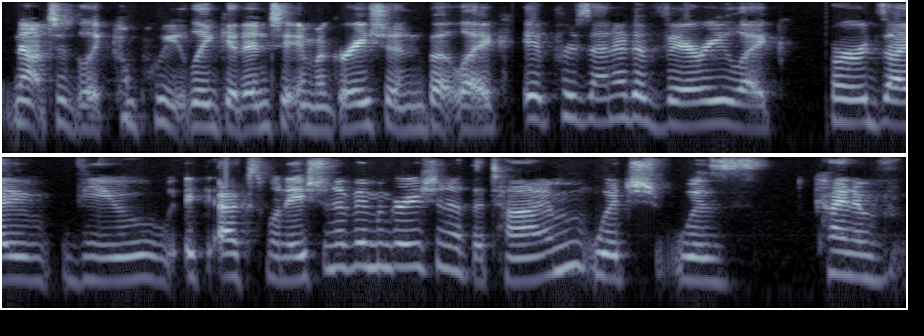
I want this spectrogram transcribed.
not to like completely get into immigration, but like it presented a very like bird's eye view explanation of immigration at the time, which was kind of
